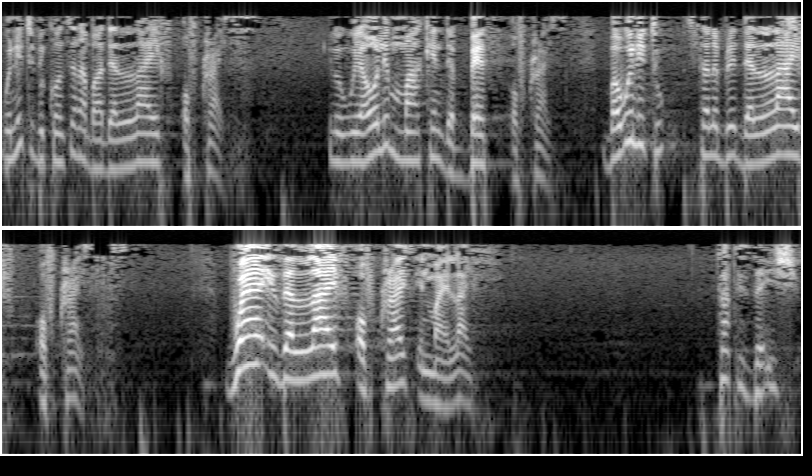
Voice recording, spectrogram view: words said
we need to be concerned about the life of Christ. You know, we are only marking the birth of Christ. But we need to celebrate the life of Christ. Where is the life of Christ in my life? That is the issue.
